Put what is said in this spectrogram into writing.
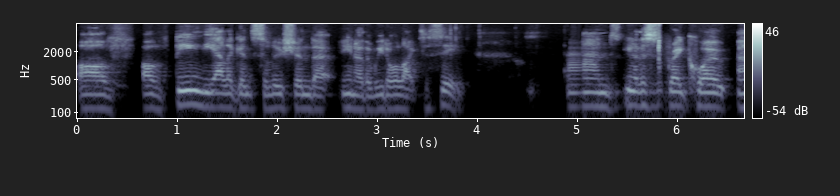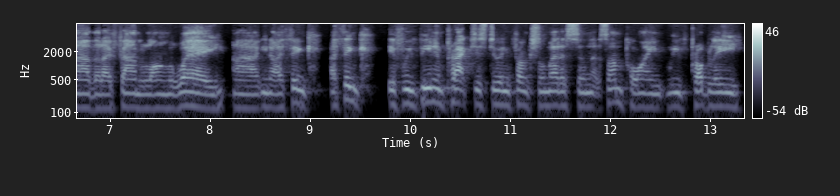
of of being the elegant solution that you know that we'd all like to see. And you know, this is a great quote uh, that I found along the way. Uh, you know, I think I think if we've been in practice doing functional medicine at some point, we've probably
